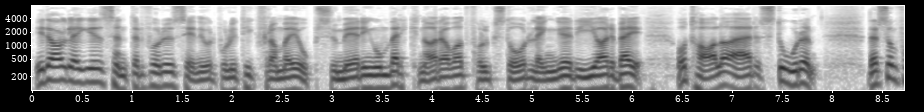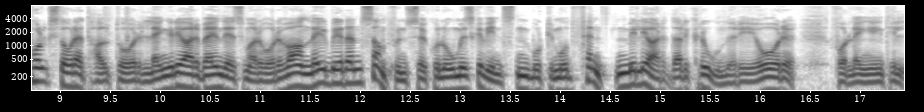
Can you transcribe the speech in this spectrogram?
I dag legger Senter for seniorpolitikk fram ei oppsummering om virkninger av at folk står lenger i arbeid, og tallene er store. Dersom folk står et halvt år lenger i arbeid enn det som har vært vanlig, blir den samfunnsøkonomiske vinsten bortimot 15 milliarder kroner i året. Forlenging til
